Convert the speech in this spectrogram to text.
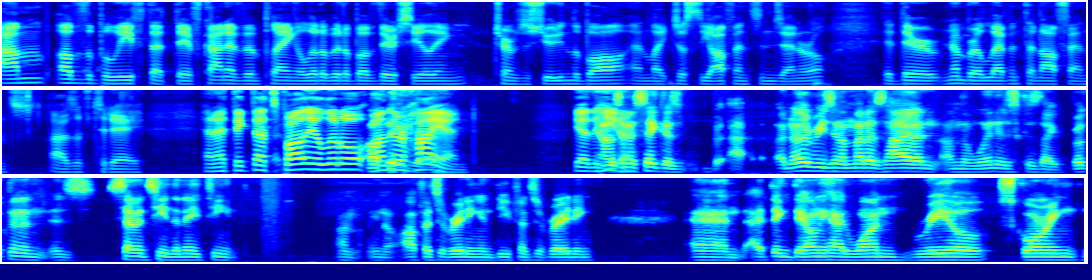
I'm of the belief that they've kind of been playing a little bit above their ceiling in terms of shooting the ball and like just the offense in general. They're number 11th in offense as of today, and I think that's probably a little Oh, on their high end. Yeah, the I was gonna say because uh, another reason I'm not as high on, on the win is because like Brooklyn is 17th and 18th on you know offensive rating and defensive rating, and I think they only had one real scoring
